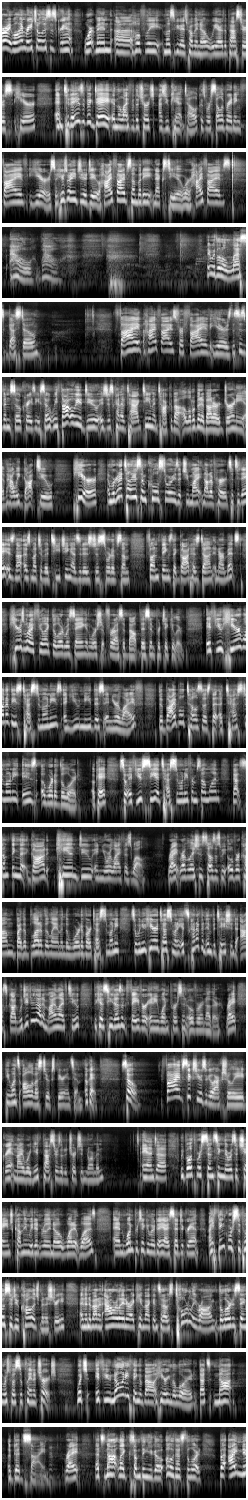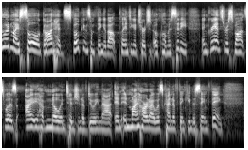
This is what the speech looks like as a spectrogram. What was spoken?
All right, well, I'm Rachel. This is Grant Wortman. Uh, hopefully, most of you guys probably know we are the pastors here. And today is a big day in the life of the church, as you can't tell, because we're celebrating five years. So here's what I need you to do high five somebody next to you, or high fives. Ow, wow. They with a little less gusto. Five high fives for five years. This has been so crazy. So we thought what we would do is just kind of tag team and talk about a little bit about our journey of how we got to here. And we're going to tell you some cool stories that you might not have heard. So today is not as much of a teaching as it is just sort of some fun things that God has done in our midst. Here's what I feel like the Lord was saying in worship for us about this in particular. If you hear one of these testimonies and you need this in your life, the Bible tells us that a testimony is a word of the Lord okay? So if you see a testimony from someone, that's something that God can do in your life as well. Right? Revelations tells us we overcome by the blood of the Lamb and the word of our testimony. So when you hear a testimony, it's kind of an invitation to ask God, would you do that in my life too? Because He doesn't favor any one person over another, right? He wants all of us to experience Him. Okay, so five, six years ago, actually, Grant and I were youth pastors at a church in Norman. And uh, we both were sensing there was a change coming. We didn't really know what it was. And one particular day, I said to Grant, I think we're supposed to do college ministry. And then about an hour later, I came back and said, I was totally wrong. The Lord is saying we're supposed to plant a church, which, if you know anything about hearing the Lord, that's not a good sign, right? That's not like something you go, oh, that's the Lord. But I knew in my soul God had spoken something about planting a church in Oklahoma City. And Grant's response was, I have no intention of doing that. And in my heart, I was kind of thinking the same thing.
